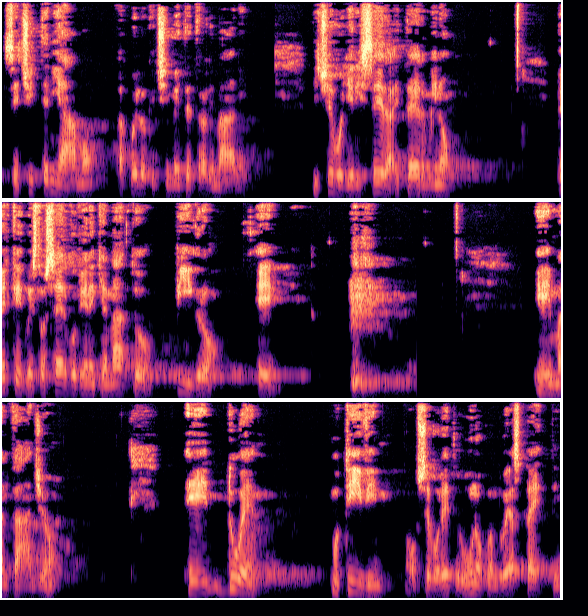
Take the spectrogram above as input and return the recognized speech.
se ci teniamo a quello che ci mette tra le mani. Dicevo ieri sera e termino perché questo servo viene chiamato pigro e, e malvagio? E due motivi, o se volete uno con due aspetti.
